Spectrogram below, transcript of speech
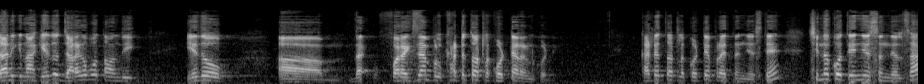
దానికి నాకేదో జరగబోతోంది ఏదో ఫర్ ఎగ్జాంపుల్ కట్టెతో అట్లా కొట్టారనుకోండి. కట్టెతో అట్లా కొట్టే ప్రయత్నం చేస్తే చిన్న కోతి ఏం చేస్తుంది తెలుసా?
